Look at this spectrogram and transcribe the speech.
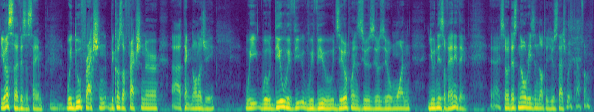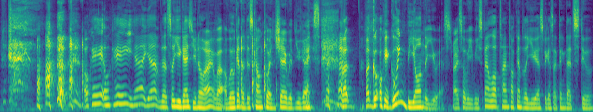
your service is the same. Mm. We do fraction because of fractioner uh, technology. We will deal with you with you zero point zero zero zero one units of anything. Uh, so there's no reason not to use Stashaway platform. okay, okay, yeah, yeah. So you guys, you know, right? Well, we'll get the discount code and share with you guys. But but go, okay, going beyond the US, right? So we, we spent a lot of time talking about the US because I think that's still,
